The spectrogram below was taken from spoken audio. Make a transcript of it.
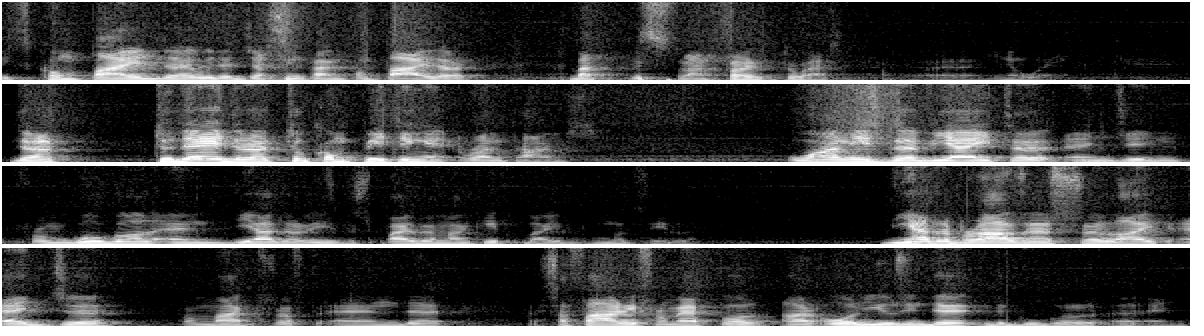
it's compiled uh, with a just-in-time compiler, but it's transferred to us uh, in a way. There are, today, there are two competing runtimes. One is the V8 engine from Google, and the other is the SpiderMonkey by Mozilla. The other browsers, uh, like Edge from Microsoft and uh, Safari from Apple are all using the, the Google uh, engine.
